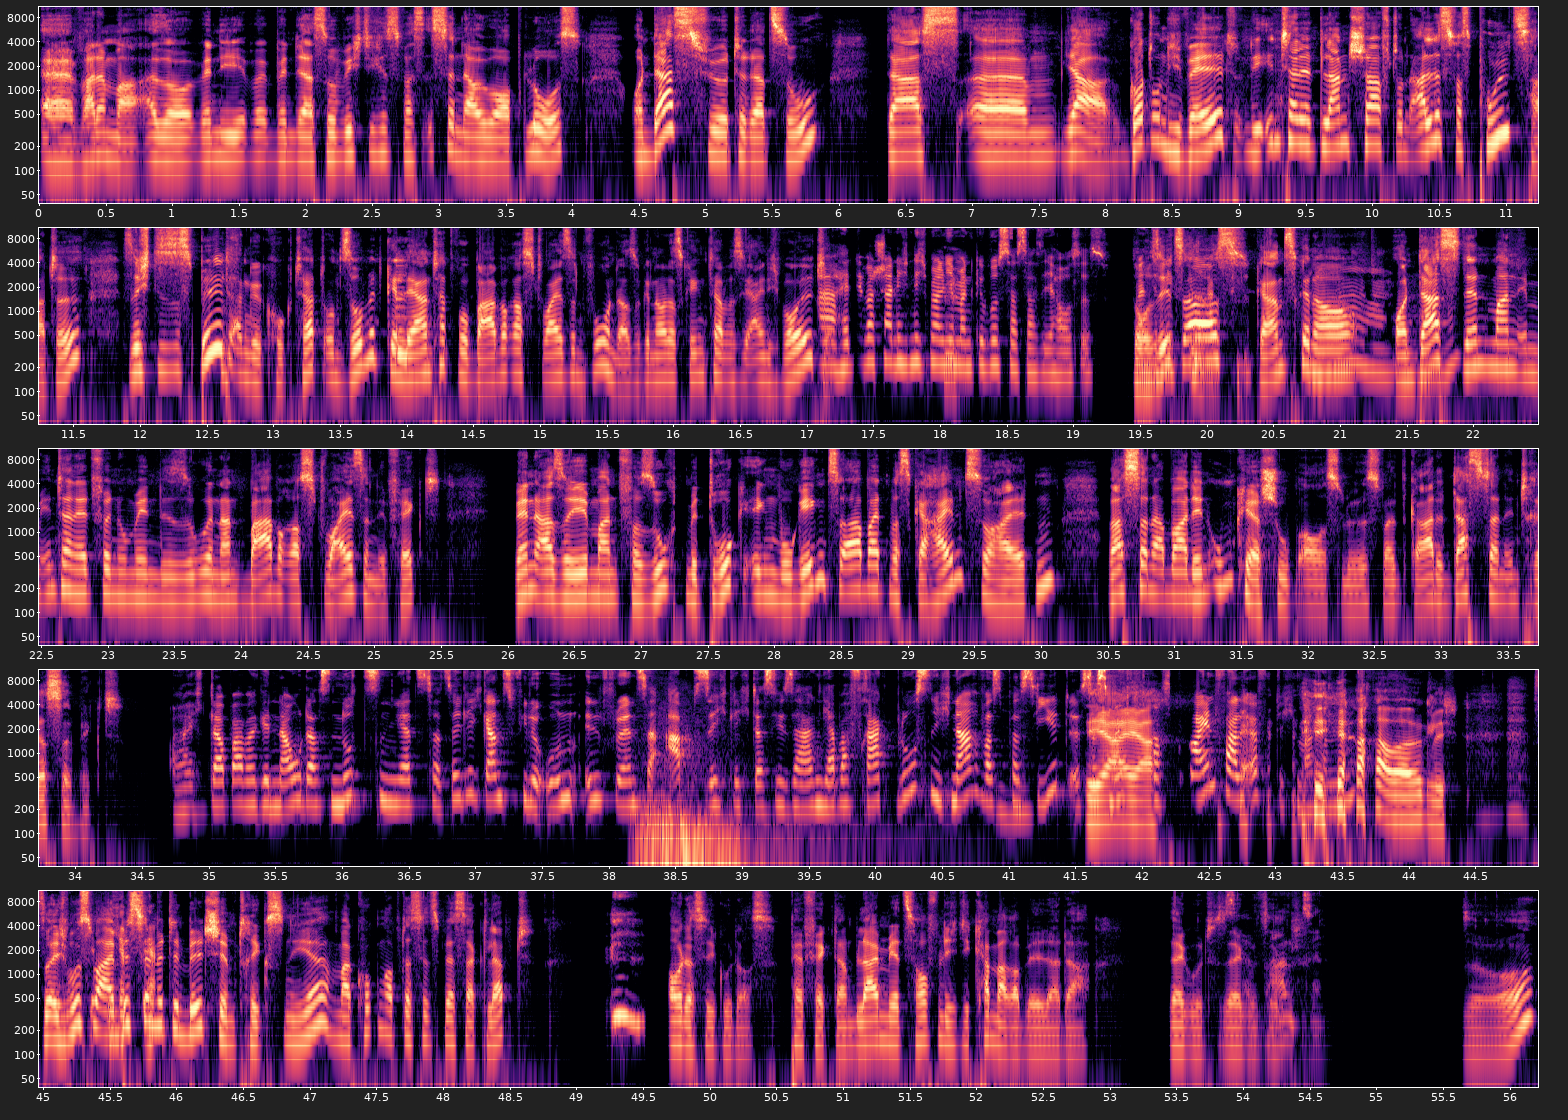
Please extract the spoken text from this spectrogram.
äh, warte mal, also wenn die, wenn das so wichtig ist, was ist denn da überhaupt los? Und das führte dazu, dass ähm, ja, Gott und die Welt, die Internetlandschaft und alles, was Puls hatte, sich dieses Bild angeguckt hat und somit gelernt hat, wo Barbara Streisand wohnt. Also genau das Gegenteil, was sie eigentlich wollte. Ah, hätte wahrscheinlich nicht mal jemand gewusst, dass das ihr Haus ist. So sie sieht's aus, ganz genau. Ah, Und das mhm. nennt man im Internetphänomen den sogenannten Barbara Streisand-Effekt. Wenn also jemand versucht, mit Druck irgendwo gegenzuarbeiten, was geheim zu halten, was dann aber den Umkehrschub auslöst, weil gerade das dann Interesse weckt. Oh, ich glaube aber genau das nutzen jetzt tatsächlich ganz viele Un Influencer absichtlich, dass sie sagen, ja, aber frag bloß nicht nach, was passiert ist. Das Ja, möchte ja. ich auf keinen Fall öffentlich machen. ja, aber wirklich. So, ich muss mal ein Ich hab- bisschen ja. mit dem Bildschirm tricksen hier. Mal gucken, ob das jetzt besser klappt. Oh, das sieht gut aus. Perfekt. Dann bleiben jetzt hoffentlich die Kamerabilder da. Sehr gut, sehr gut. Sehr gut. Wahnsinn. So.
